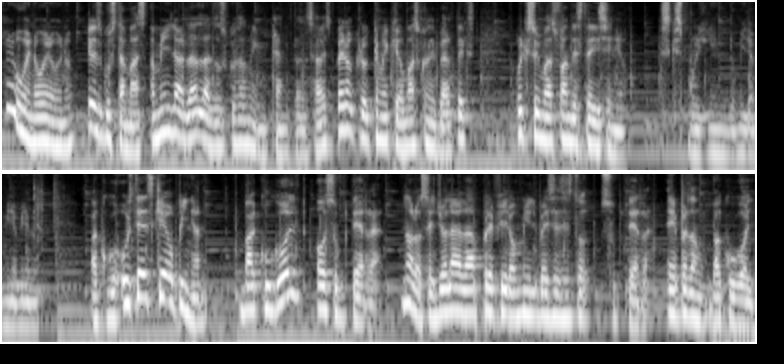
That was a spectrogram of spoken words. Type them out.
pero bueno, bueno, bueno. ¿Qué les gusta más? A mí la verdad las dos cosas me encantan, ¿sabes? Pero creo que me quedo más con el Vertex porque soy más fan de este diseño. Es que es muy lindo, mira, mira, mira. mira. ¿Ustedes qué opinan? ¿Baku Gold o Subterra? No lo sé, yo la verdad prefiero mil veces esto Subterra. Eh, perdón, Baku Gold.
